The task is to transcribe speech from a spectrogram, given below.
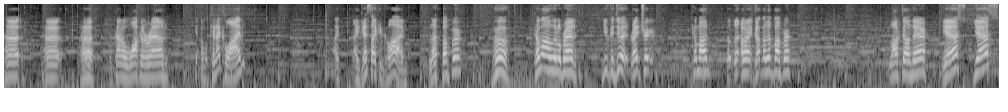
huh, huh, huh. I'm kind of walking around. Can I climb? I I guess I can climb. Left bumper, Come on, little bread. You can do it, right, Trigger? Come on. Uh, all right, got my lip bumper. Locked on there. Yes, yes.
